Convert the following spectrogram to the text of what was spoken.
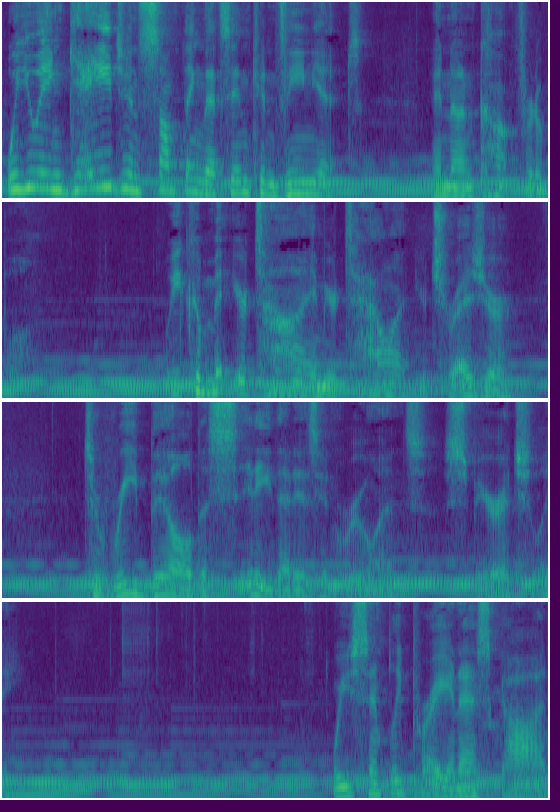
will you engage in something that's inconvenient and uncomfortable? Will you commit your time, your talent, your treasure to rebuild a city that is in ruins spiritually? Will you simply pray and ask God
